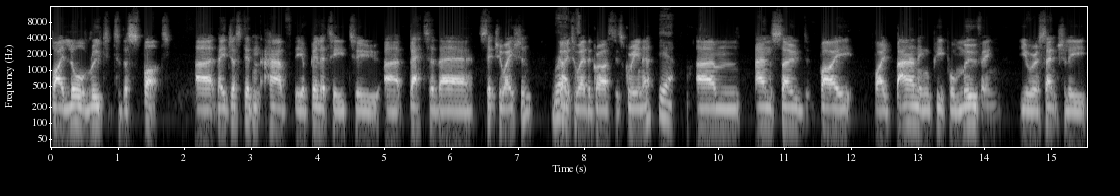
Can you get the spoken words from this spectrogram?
by law rooted to the spot, uh, they just didn't have the ability to uh, better their situation, Right. go to where the grass is greener. Yeah. Um, and so by by banning people moving, you were essentially,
